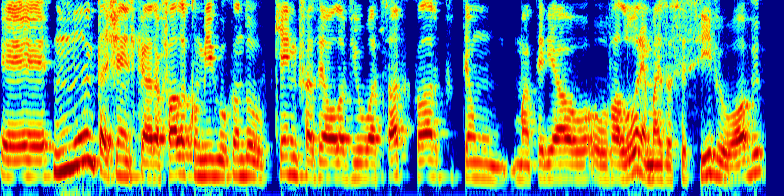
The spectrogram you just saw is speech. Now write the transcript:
É, muita gente, cara, fala comigo quando querem fazer aula via WhatsApp, claro, tem um material, o valor é mais acessível, óbvio,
